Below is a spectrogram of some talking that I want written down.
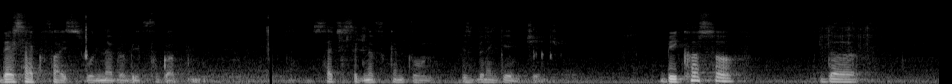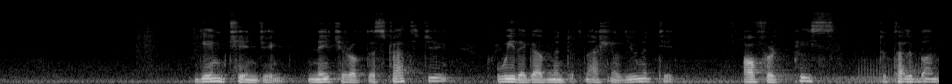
their sacrifice will never be forgotten. Such a significant role has been a game changer. Because of the game changing nature of the strategy, we, the Government of National Unity, offered peace to Taliban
